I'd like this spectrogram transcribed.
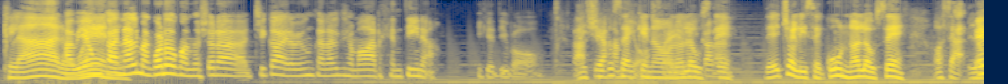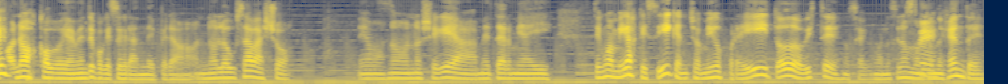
Claro, había un canal, me acuerdo cuando yo era chica, había un canal que se llamaba Argentina. Y que tipo. Ay, yo hacías cosa es que no, no lo usé. canal. De hecho, el ICQ no lo usé. O sea, lo Es- conozco obviamente porque soy grande, pero no lo usaba yo. Digamos, no, no llegué a meterme ahí. Tengo amigas que sí, que han hecho amigos por ahí y todo, ¿viste? O sea, que conocieron un Sí. montón de gente.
